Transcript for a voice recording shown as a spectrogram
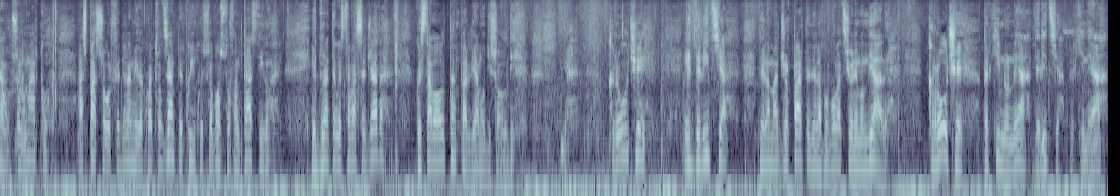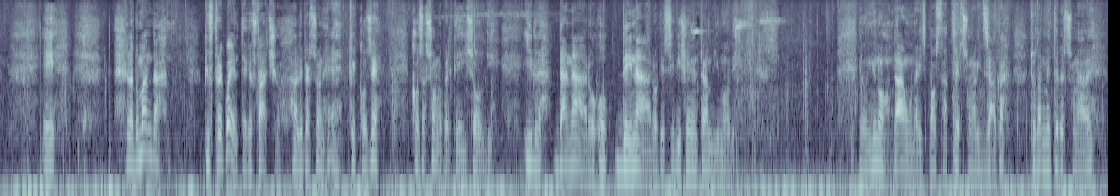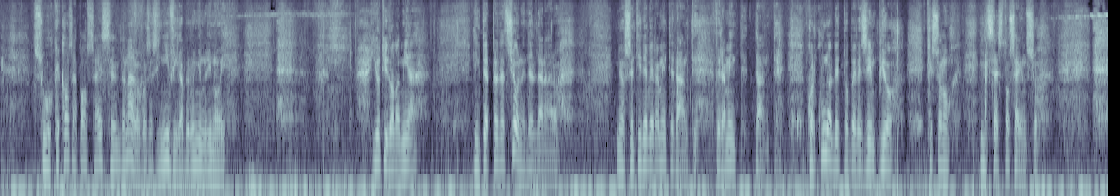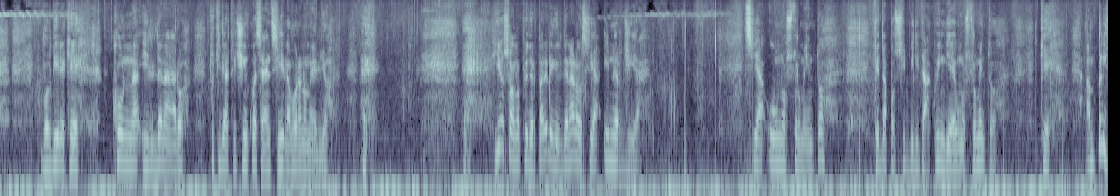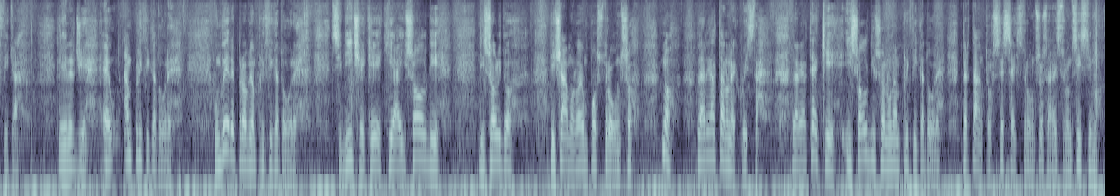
ciao, sono Marco, a spasso col fedele amico a quattro zampe qui in questo posto fantastico. E durante questa passeggiata, questa volta parliamo di soldi. Croce e delizia della maggior parte della popolazione mondiale, croce per chi non ne ha, delizia per chi ne ha. E la domanda più frequente che faccio alle persone è che cos'è, cosa sono per te i soldi, il danaro o denaro che si dice in entrambi i modi e ognuno dà una risposta personalizzata, totalmente personale, su che cosa possa essere il denaro, cosa significa per ognuno di noi. Io ti do la mia interpretazione del denaro. Ne ho sentite veramente tante, veramente tante. Qualcuno ha detto per esempio che sono il sesto senso. Vuol dire che con il denaro tutti gli altri cinque sensi lavorano meglio. Io sono più del parere che il denaro sia energia, sia uno strumento che dà possibilità, quindi è uno strumento che amplifica le energie, è un amplificatore, un vero e proprio amplificatore. Si dice che chi ha i soldi di solito diciamolo è un po' stronzo. No, la realtà non è questa. La realtà è che i soldi sono un amplificatore. Pertanto se sei stronzo sarai stronzissimo.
